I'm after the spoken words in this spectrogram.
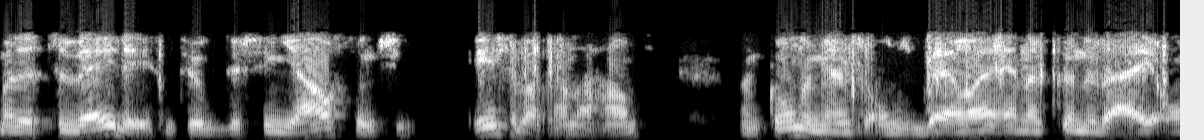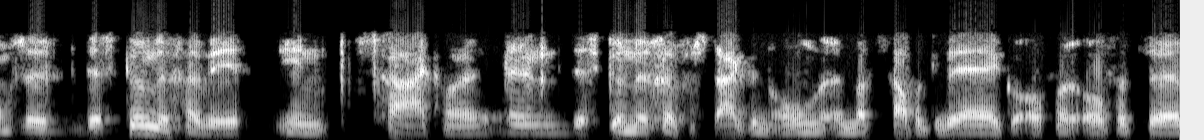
Maar de tweede is natuurlijk de signaalfunctie. Is er wat aan de hand? Dan konden mensen ons bellen en dan kunnen wij onze deskundigen weer inschakelen. Een deskundige verstaat een, maatschappelijk werk of, of het... Uh,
